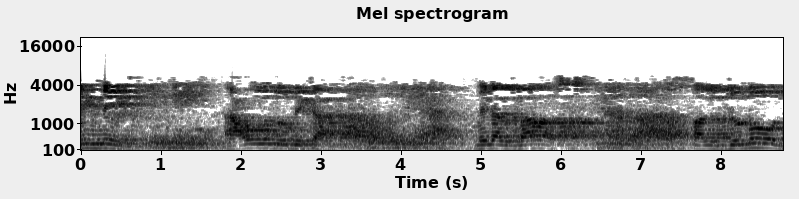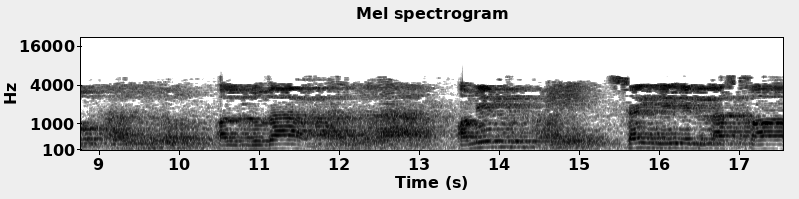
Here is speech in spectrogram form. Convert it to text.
ইন্দি আউদিকা বিকা মিনাল الجنون الجذام ومن سيء الأسقام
